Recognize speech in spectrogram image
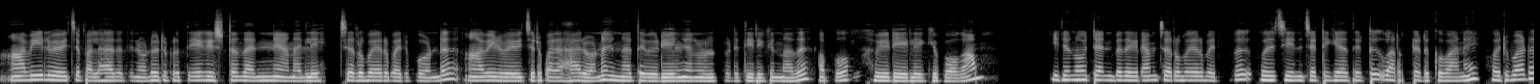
ആവിയിൽ വേവിച്ച പലഹാരത്തിനോട് ഒരു പ്രത്യേക ഇഷ്ടം തന്നെയാണല്ലേ? ചെറുപയർ പരിപ്പ് കൊണ്ട് ആവിയിൽ വേവിച്ചൊരു പലഹാരമാണ് ഇന്നത്തെ വീഡിയോയിൽ ഞാൻ ഉൾപ്പെടുത്തിയിരിക്കുന്നത്. അപ്പോൾ വീഡിയോയിലേക്ക് പോകാം. ഇരുന്നൂറ്റൻപത് ഗ്രാം ചെറുപയർ പരിപ്പ് ഒരു ചീനിച്ചട്ടിക്കകത്തിട്ട് വറുത്തെടുക്കുവാണേ. ഒരുപാട്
